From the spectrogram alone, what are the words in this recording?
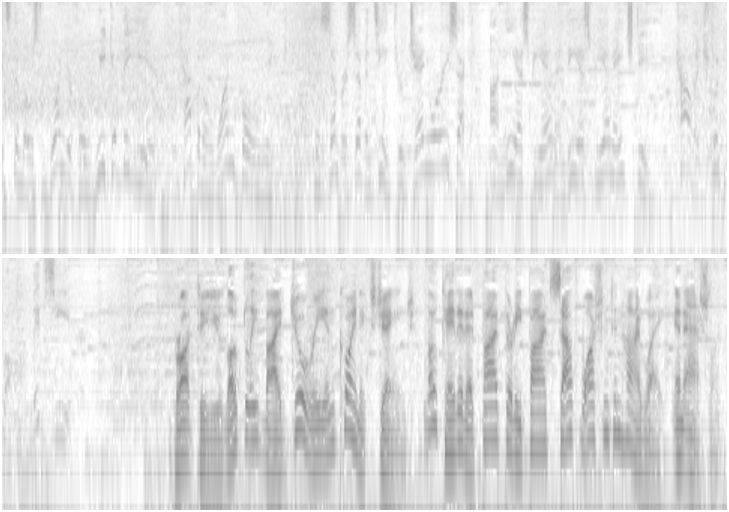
It's the most wonderful week of the year. Capital One Bowl Week. December 17th through January 2nd on ESPN and ESPN HD. College football lives here. Brought to you locally by Jewelry and Coin Exchange, located at 535 South Washington Highway in Ashland.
